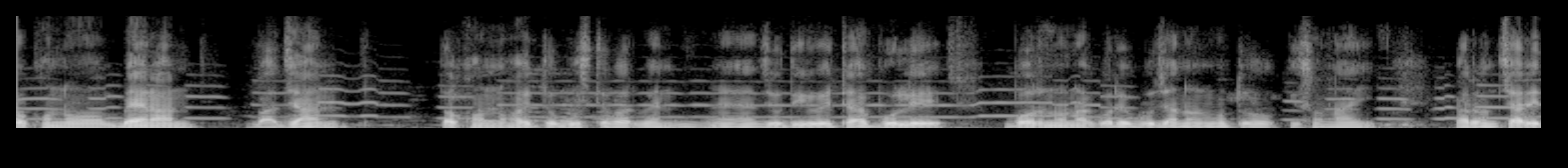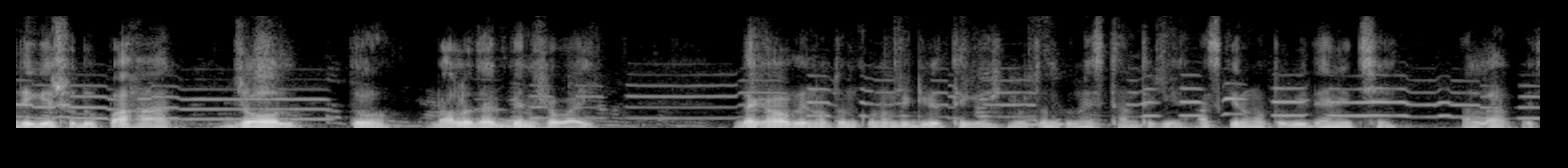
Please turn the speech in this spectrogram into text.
কখনো বেড়ান বা যান, তখন হয়তো বুঝতে পারবেন যদিও এটা বলে বর্ণনা করে বোঝানোর মতো কিছু নাই, কারণ চারিদিকে শুধু পাহাড়, জল তো ভালো থাকবেন সবাই। দেখা হবে নতুন কোনো ভিডিও থেকে, নতুন কোনো স্থান থেকে। আজকের মতো বিদায় নিচ্ছি। আল্লাহ হাফেজ।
